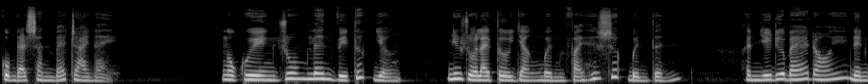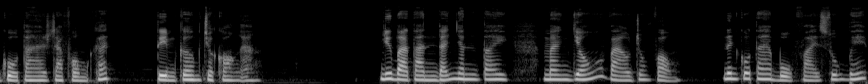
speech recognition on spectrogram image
cũng đã sanh bé trai này. Ngọc Huyền run lên vì tức giận, Nhưng rồi lại tự dặn mình phải hết sức bình tĩnh. Hình như đứa bé đói Nên cô ta ra phòng khách, Tìm cơm cho con ăn. Nhưng bà Thành đã nhanh tay Mang dấu vào trong phòng nên cô ta buộc phải xuống bếp.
